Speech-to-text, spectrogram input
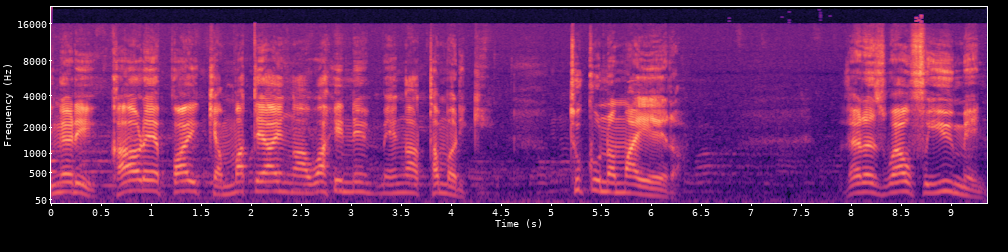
engari kāore e pai kia mate ai ngā wahine me ngā tamariki. Tukuna mai ērā. That is well for you men.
